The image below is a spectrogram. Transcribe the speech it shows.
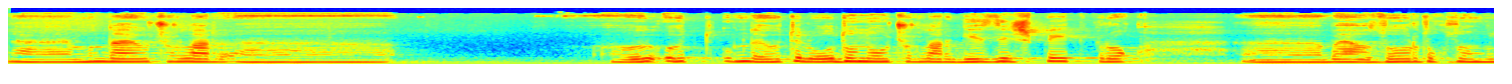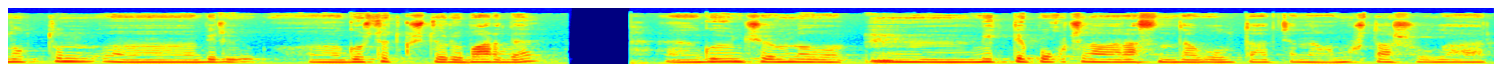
bunday учурлар мындай өтө эле одоно учурлар кездешпейт бирок баягы зордук зомбулуктун бир көрсөткүчтөрү бар да. Көбүнчө мына мектеп окуучулар арасында болуп атат жанагы мушташуулар.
